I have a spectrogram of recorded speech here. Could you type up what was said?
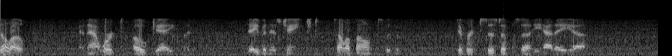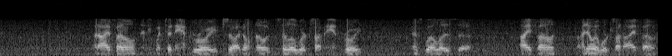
Zello, and that worked okay. But David has changed telephones with different systems. Uh, he had a uh, an iPhone, and he went to an Android. So I don't know if Zello works on Android as well as uh, iPhone. I know it works on iPhone.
